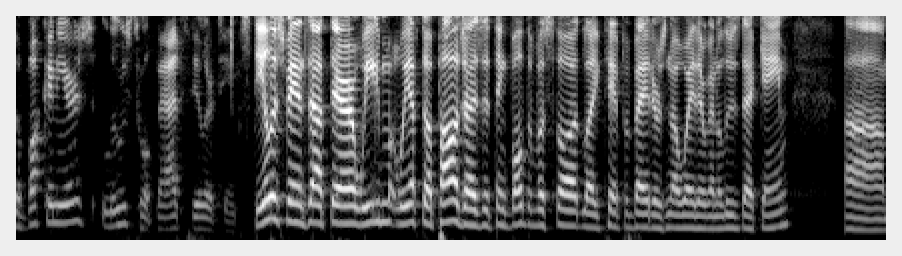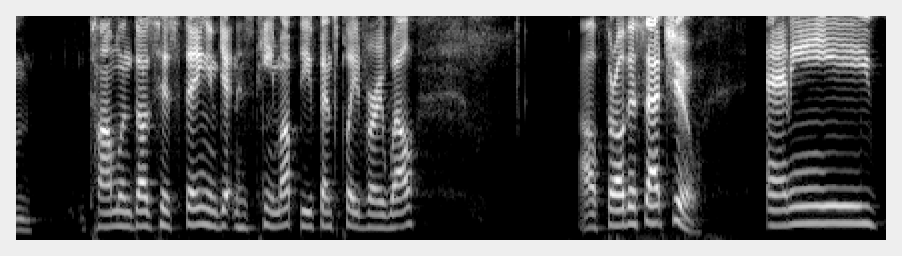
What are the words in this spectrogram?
The Buccaneers lose to a bad Steeler team. Steelers fans out there, we we have to apologize. I think both of us thought like Tampa Bay, there's no way they were going to lose that game. Um, Tomlin does his thing and getting his team up. Defense played very well. I'll throw this at you. Any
